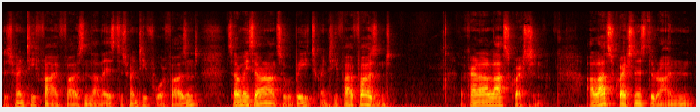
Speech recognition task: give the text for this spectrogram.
to 25,000 than it is to 24,000. So that means our answer would be 25,000. Okay, now our last question. Our last question is to round,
